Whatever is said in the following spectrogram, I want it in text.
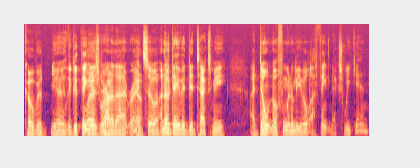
COVID. Yeah, the good thing is we're year. out of that, right? Yeah, so yeah. I know David did text me. I don't know if I'm going to be able. I think next weekend,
